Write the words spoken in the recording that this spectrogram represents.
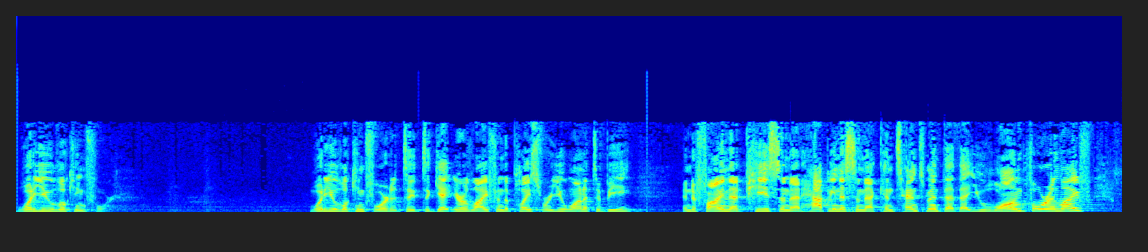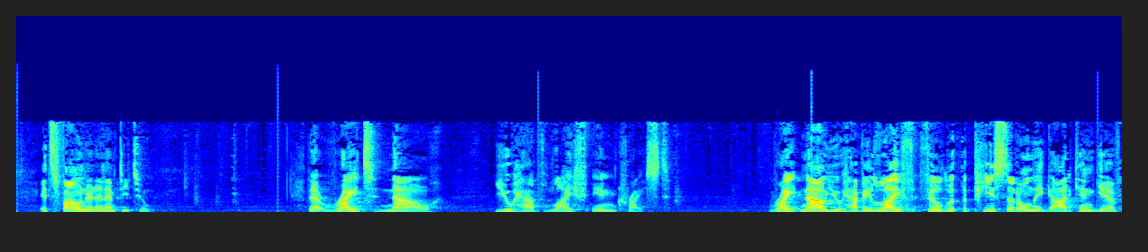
What are you looking for? What are you looking for to, to, to get your life in the place where you want it to be? And to find that peace and that happiness and that contentment that, that you long for in life? It's found in an empty tomb. That right now, you have life in Christ. Right now, you have a life filled with the peace that only God can give,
